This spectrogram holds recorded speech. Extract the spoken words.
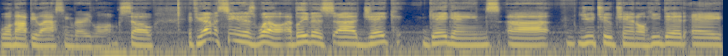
will not be lasting very long. So if you haven't seen it as well, I believe it's uh, Jake Gagain's uh, YouTube channel. He did a,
